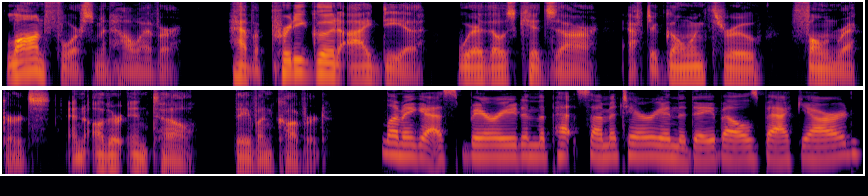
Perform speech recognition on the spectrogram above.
Law enforcement, however, have a pretty good idea where those kids are after going through phone records and other intel they've uncovered. Let me guess, buried in the pet cemetery in the Daybell's backyard.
